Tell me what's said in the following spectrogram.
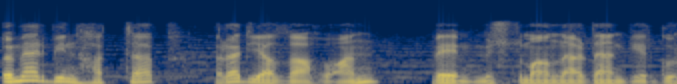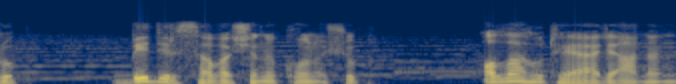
Ömer bin Hattab radıyallahu an ve Müslümanlardan bir grup Bedir Savaşı'nı konuşup Allahu Teala'nın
